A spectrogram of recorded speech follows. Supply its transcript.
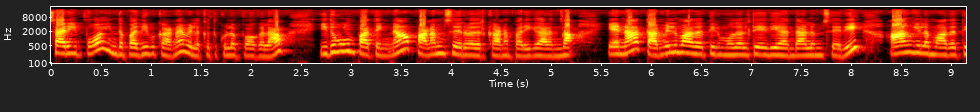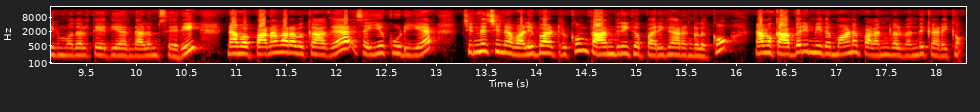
சரி இப்போது இந்த பதிவுக்கான விளக்கத்துக்குள்ளே போகலாம். இதுவும் பார்த்திங்கன்னா பணம் சேருவதற்கான பரிகாரம் தான் ஏன்னா தமிழ் மாதத்தின் முதல் தேதியாக இருந்தாலும் சரி ஆங்கில மாதத்தின் முதல் தேதியாக இருந்தாலும் சரி நம்ம பணவரவுக்காக செய்யக்கூடிய சின்ன சின்ன வழிபாட்டிற்கும் தாந்திரிக பரிகாரங்களுக்கும் நமக்கு அபரிமிதமான பலன்கள் வந்து கிடைக்கும்.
